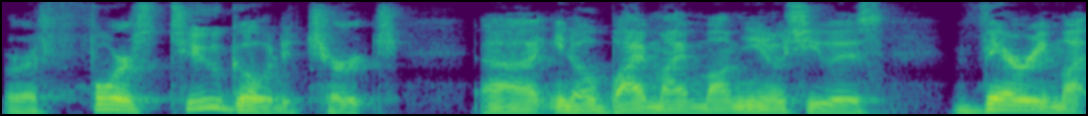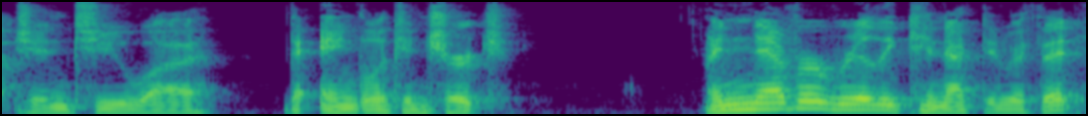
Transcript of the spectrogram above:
or forced to go to church, uh, you know, by my mom. You know, she was very much into uh, the Anglican church. I never really connected with it.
